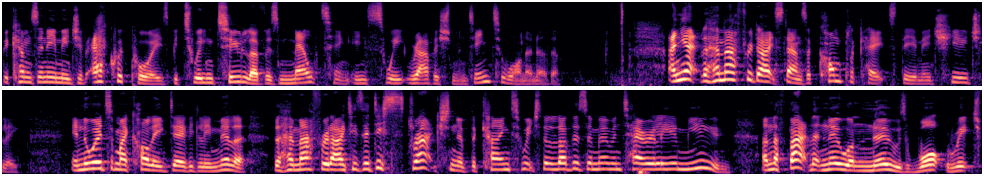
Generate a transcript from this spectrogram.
becomes an image of equipoise between two lovers melting in sweet ravishment into one another. And yet the hermaphrodite stanza complicates the image hugely. In the words of my colleague David Lee Miller, the hermaphrodite is a distraction of the kind to which the lovers are momentarily immune. And the fact that no one knows what rich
